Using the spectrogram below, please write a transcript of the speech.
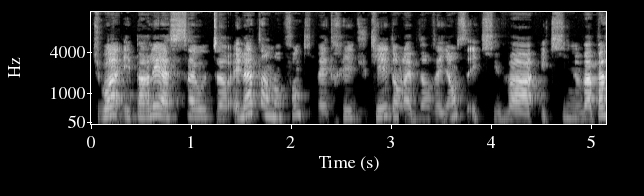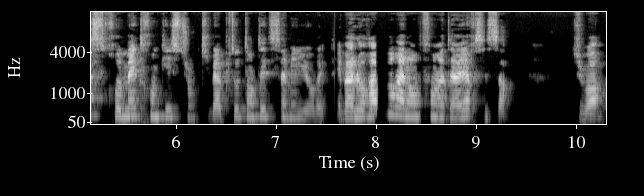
Tu vois et parler à sa hauteur. Et là tu as un enfant qui va être rééduqué dans la bienveillance et qui va et qui ne va pas se remettre en question, qui va plutôt tenter de s'améliorer. Et ben le rapport à l'enfant intérieur c'est ça. Tu vois?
